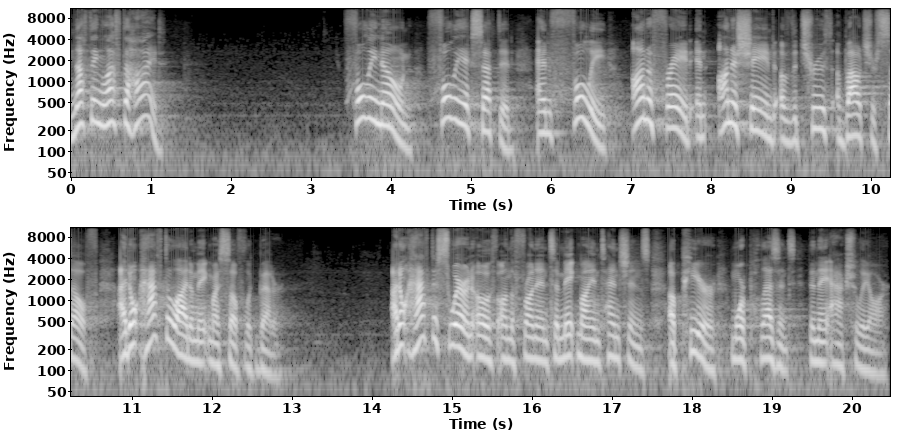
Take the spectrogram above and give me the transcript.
Nothing left to hide. Fully known, fully accepted, and fully unafraid and unashamed of the truth about yourself. I don't have to lie to make myself look better. I don't have to swear an oath on the front end to make my intentions appear more pleasant than they actually are.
